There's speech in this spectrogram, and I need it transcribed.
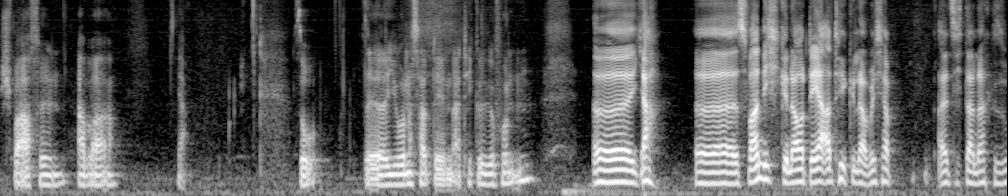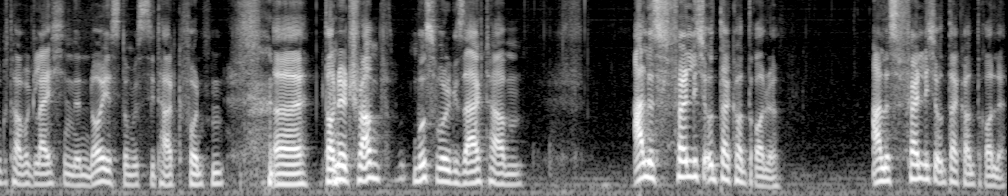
schwafeln, aber ja. So, der Jonas hat den Artikel gefunden. Äh, ja, äh, es war nicht genau der Artikel, aber ich habe als ich danach gesucht habe, gleich ein neues dummes Zitat gefunden. äh, Donald Trump muss wohl gesagt haben, alles völlig unter Kontrolle. Alles völlig unter Kontrolle.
